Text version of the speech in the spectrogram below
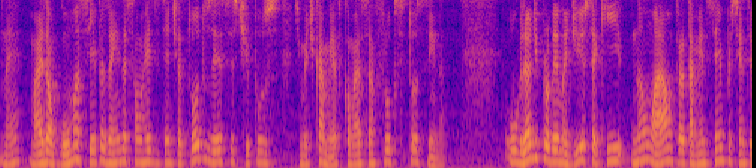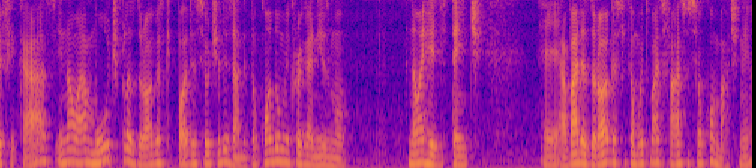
né, mas algumas cepas ainda são resistentes a todos esses tipos de medicamento, como essa fluxitosina. O grande problema disso é que não há um tratamento 100% eficaz e não há múltiplas drogas que podem ser utilizadas. Então, quando um microorganismo não é resistente é, a várias drogas, fica muito mais fácil o seu combate. Né?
